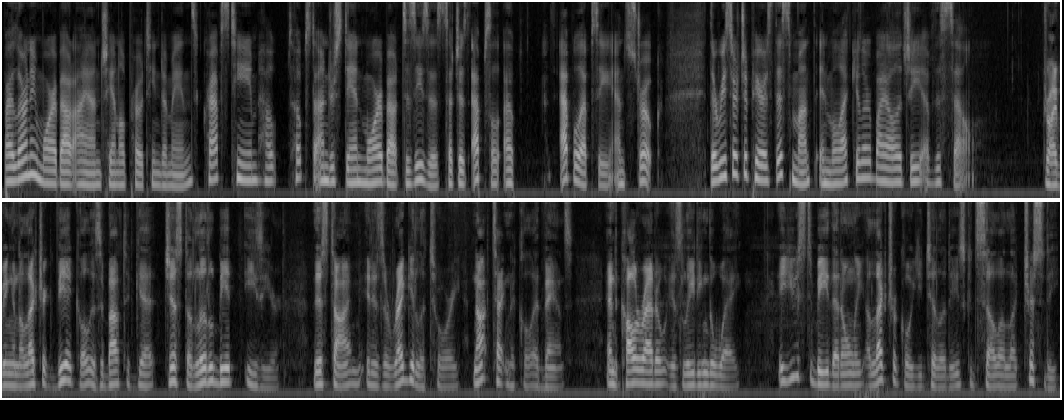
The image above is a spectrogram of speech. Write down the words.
By learning more about ion channel protein domains, Krapf's team hopes to understand more about diseases such as epilepsy and stroke. The research appears this month in Molecular Biology of the Cell. Driving an electric vehicle is about to get just a little bit easier. This time, it is a regulatory, not technical advance, and Colorado is leading the way. It used to be that only electrical utilities could sell electricity,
